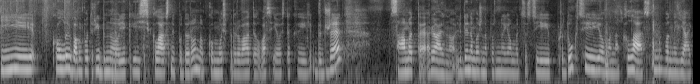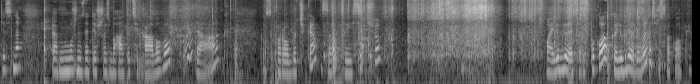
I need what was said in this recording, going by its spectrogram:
І коли вам потрібно якийсь класний подарунок комусь подарувати, у вас є ось такий бюджет. Саме те, реально, людина може познайомитися з цією продукцією, вона класна, вона якісна. Е, Можна знайти щось багато цікавого. Так, ось коробочка за тисячу. Ой, люблю я ці розпаковки, люблю я дивитись розпаковки.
